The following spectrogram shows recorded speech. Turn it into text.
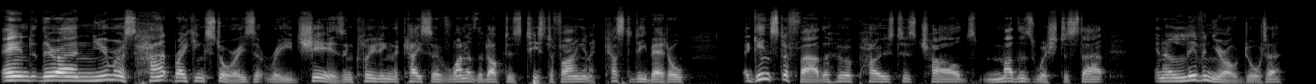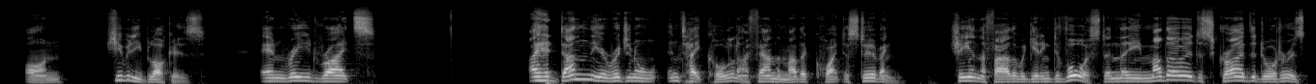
And there are numerous heartbreaking stories that Reed shares, including the case of one of the doctors testifying in a custody battle against a father who opposed his child's mother's wish to start an 11 year old daughter on puberty blockers. And Reed writes, I had done the original intake call and I found the mother quite disturbing. She and the father were getting divorced, and the mother described the daughter as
